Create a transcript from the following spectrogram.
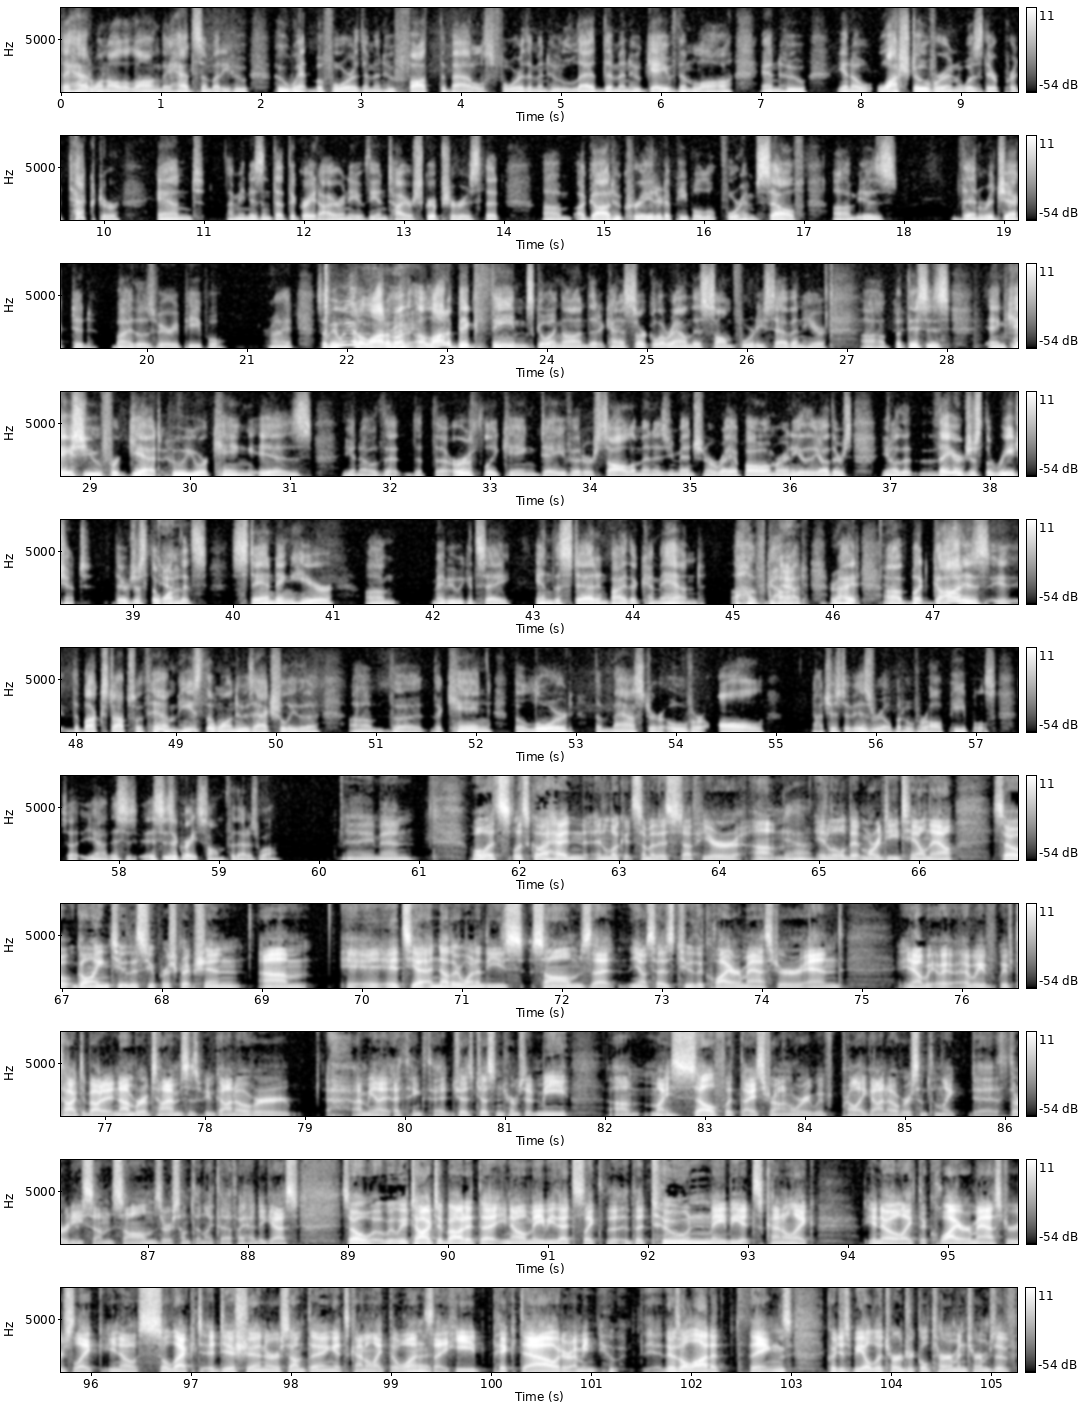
They had one all along. They had somebody who who went before them and who fought the battles for them and who led them and who gave them law and who you know watched over and was their protector. And i mean isn't that the great irony of the entire scripture is that um, a god who created a people for himself um, is then rejected by those very people right? So i mean we got a lot of Right. a lot of big themes going on that kind of circle around this psalm 47 here uh, but this is in case you forget who your king is you know that that the earthly king david or solomon as you mentioned or rehoboam or any of the others you know that they are just the regent. They're just the one that's standing here um, maybe we could say in the stead and by the command of god right Yeah. uh, but god is i the buck stops with him he's the one who is actually the um, the the king the lord the master over all not just of Israel, but over all peoples. So yeah, this is this is a great psalm for that as well. Amen. Well, let's let's go ahead and, and look at some of this stuff here um, Yeah. in a little bit more detail now. So, going to the superscription, um, i i- it's yet another one of these psalms that you know says to the choir master, and you know we, uh, we've we've talked about it a number of times as we've gone over. I mean, I, I think that just just in terms of me, um, myself with thy strong word, we've probably gone over something like thirty some psalms or something like that, if I had to guess. So we, we've talked about it that you know maybe that's like the the tune, maybe it's kind of like you know like the choir master's like you know select edition or something. It's kind of like the ones that he picked out, or I mean, who, there's a lot of things. Could just be a liturgical term in terms of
